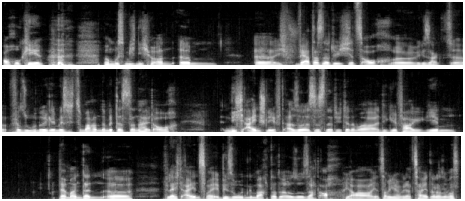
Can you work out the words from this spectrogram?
Auch okay, man muss mich nicht hören. Ähm, äh, ich werde das natürlich jetzt auch, äh, wie gesagt, äh, versuchen regelmäßig zu machen, damit das dann halt auch nicht einschläft. Also es ist natürlich dann immer die Gefahr gegeben, wenn man dann äh, vielleicht ein, zwei Episoden gemacht hat oder so, sagt, ach ja, jetzt habe ich ja wieder Zeit oder sowas.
